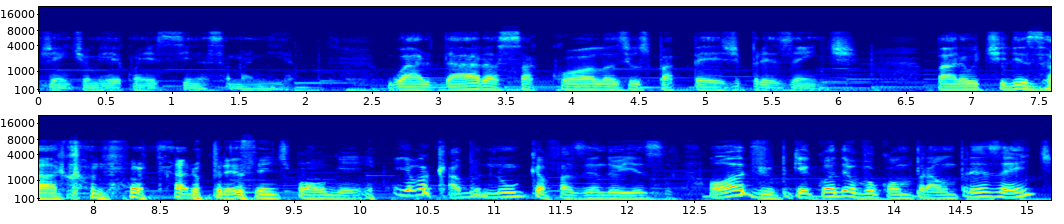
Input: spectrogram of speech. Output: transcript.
gente, eu me reconheci nessa mania. Guardar as sacolas e os papéis de presente para utilizar quando for dar um presente para alguém. E eu acabo nunca fazendo isso. Óbvio, porque quando eu vou comprar um presente,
